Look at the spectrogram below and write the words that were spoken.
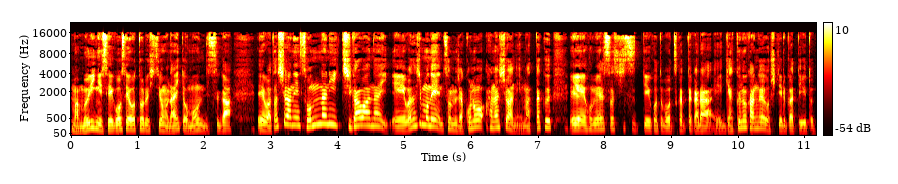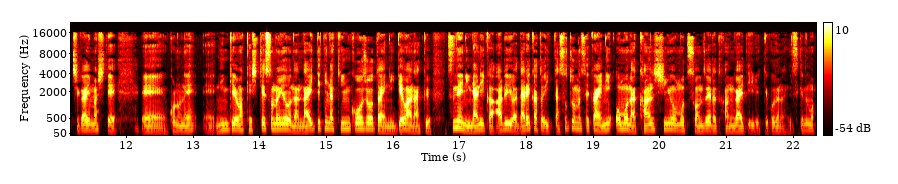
まあ、無理に整合性を取る必要もないと思うんですが、えー、私はね、そんなに違わない、えー、私もね、その、じゃこの話はね、全く、えー、ホメオスタシスっていう言葉を使ったから、え逆の考えをしているかっていうと違いまして、えこのね、え人間は決してそのような内的な均衡状態にではなく、常に何かあるいは誰かといった外の世界に主な関心を持つ存在だと考えているっていうことなんですけども、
